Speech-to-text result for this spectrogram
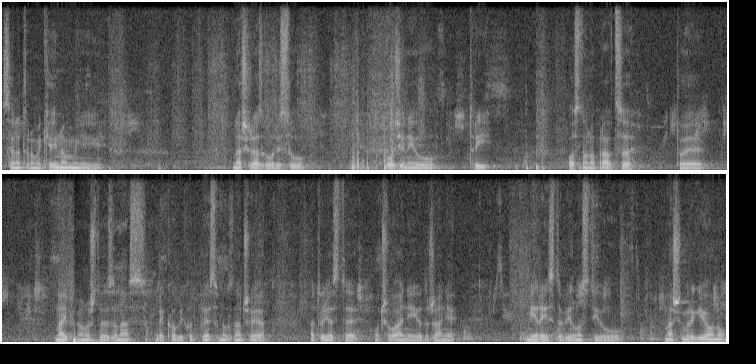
senatorom McCainom i naši razgovori su vođeni u tri osnovna pravca. To je najpre ono što je za nas, rekao bih, od presudnog značaja, a to jeste očuvanje i održanje mire i stabilnosti u našem regionu.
